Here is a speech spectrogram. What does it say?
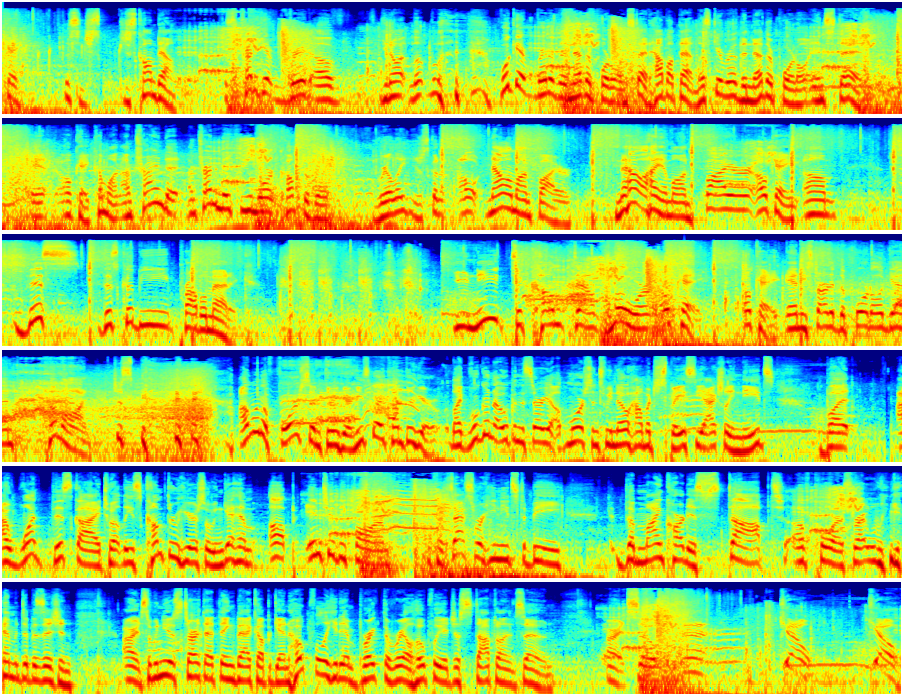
okay. Listen, just, just calm down. Let's try to get rid of, you know what, we'll get rid of the nether portal instead. How about that? Let's get rid of the nether portal instead. And, okay, come on. I'm trying to, I'm trying to make you more comfortable. Really? You're just gonna, oh, now I'm on fire. Now I am on fire. Okay, um, this, this could be problematic. You need to come down lower. Okay. Okay. And he started the portal again. Come on. Just... I'm going to force him through here. He's going to come through here. Like, we're going to open this area up more since we know how much space he actually needs. But I want this guy to at least come through here so we can get him up into the farm because that's where he needs to be. The minecart is stopped, of course, right when we get him into position. All right, so we need to start that thing back up again. Hopefully he didn't break the rail. Hopefully it just stopped on its own. All right, so... Uh, Go! Go!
